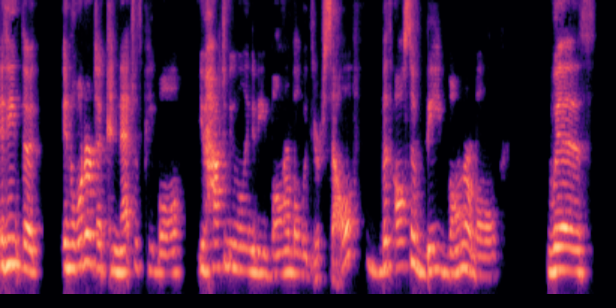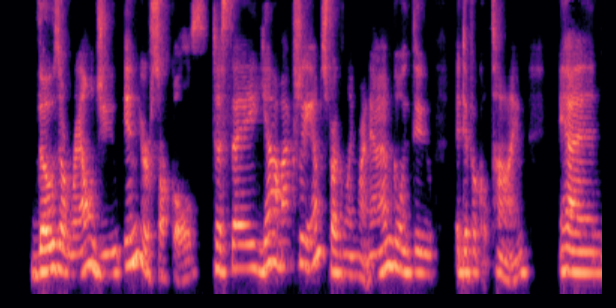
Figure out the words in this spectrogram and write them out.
I think that in order to connect with people, you have to be willing to be vulnerable with yourself, but also be vulnerable with those around you in your circles to say, yeah, I'm actually am struggling right now. I'm going through a difficult time. And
